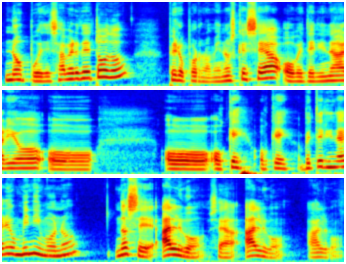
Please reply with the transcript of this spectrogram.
No puede saber de todo, pero por lo menos que sea o veterinario o, o, qué, o qué. Veterinario mínimo, ¿no? No sé, algo, o sea, algo, algo.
